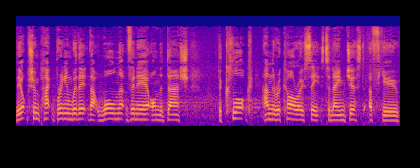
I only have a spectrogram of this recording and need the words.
The option pack bringing with it that walnut veneer on the dash, the clock and the Recaro seats to name just a few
